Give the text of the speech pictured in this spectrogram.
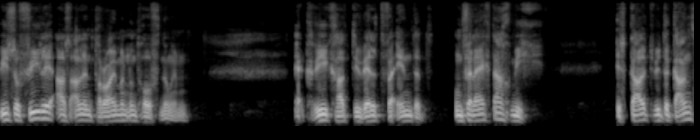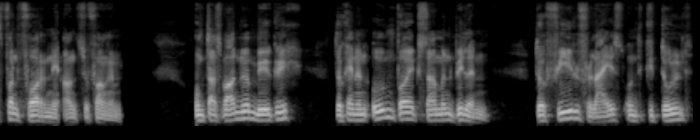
wie so viele aus allen Träumen und Hoffnungen. Der Krieg hat die Welt verändert und vielleicht auch mich. Es galt wieder ganz von vorne anzufangen. Und das war nur möglich durch einen unbeugsamen Willen, durch viel Fleiß und Geduld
